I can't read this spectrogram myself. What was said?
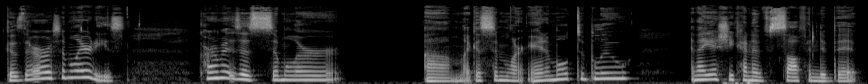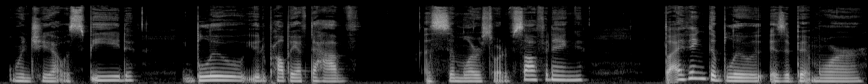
because there are similarities. Karma is a similar, um, like a similar animal to Blu, and I guess she kind of softened a bit when she got with Speed. Blu, you'd probably have to have a similar sort of softening. But I think the Blu is a bit more,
